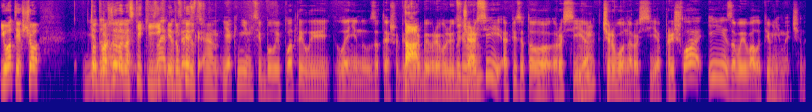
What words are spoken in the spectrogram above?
І от якщо Тут важливо, наскільки їхні знаєте, думки Це як, ем, як німці були платили Леніну за те, щоб він Так, зробив революцію звичайно. в Росії, а після того Росія, Мгм. Червона Росія прийшла і завоювала пів Німеччини.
